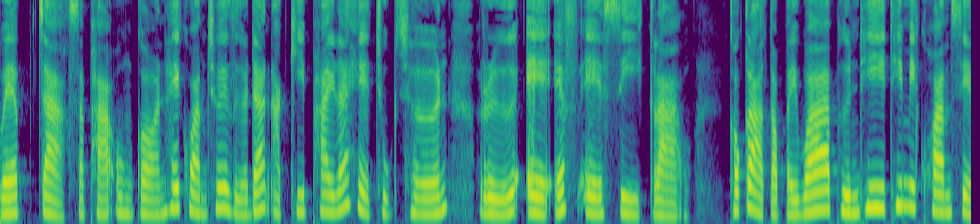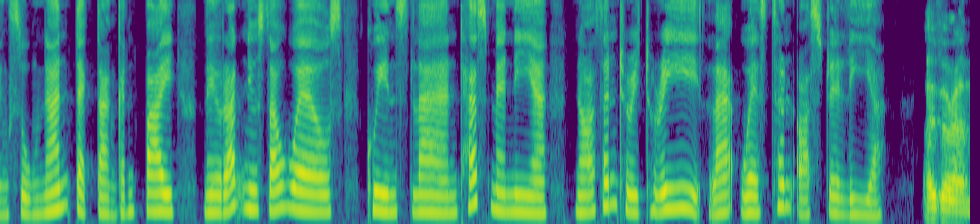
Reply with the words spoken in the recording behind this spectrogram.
เว็บจากสภาองค์กรให้ความช่วยเหลือด้านอัคคีภัยและเหตุฉุกเฉิน หรือ AFAC กล่าวเขากล่าวต่อไปว่าพื้นที่ที่มีความเสี่ยงสูงนั้นแตกต่างกันไป ในรัฐ New South Wales Queensland Tasmania Northern Territory และ Western Australia Over um,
